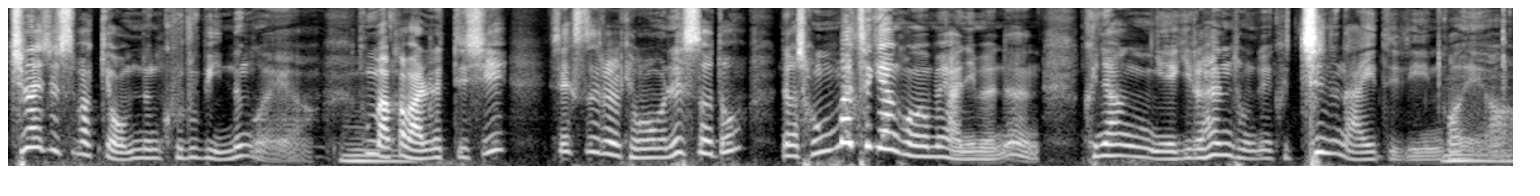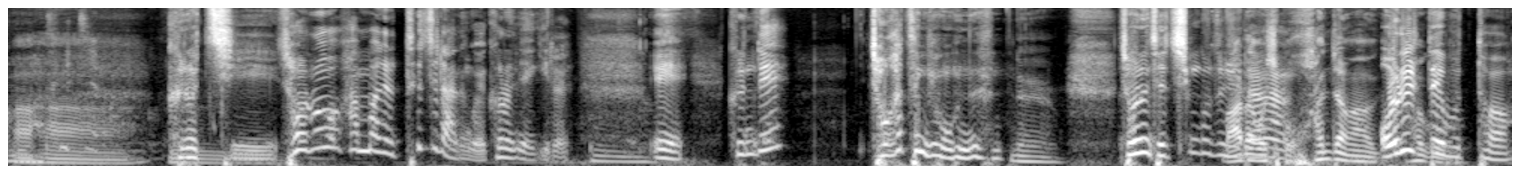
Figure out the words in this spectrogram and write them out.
친해질 수밖에 없는 그룹이 있는 거예요. 음. 그럼 아까 말했듯이 섹스를 경험을 했어도 내가 정말 특이한 경험이 아니면은 그냥 얘기를 하는 정도에 그치는 아이들인 거예요. 음. 아하. 그렇지. 서로 한마디로 트지라는 거예요. 그런 얘기를. 음. 예. 그런데 저 같은 경우는 네. 저는 제 친구들이랑 말하고 싶고 환장하고. 어릴 때부터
